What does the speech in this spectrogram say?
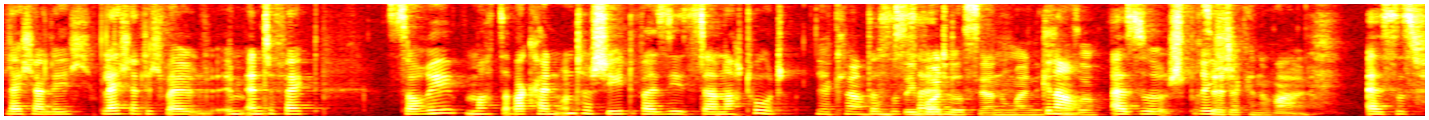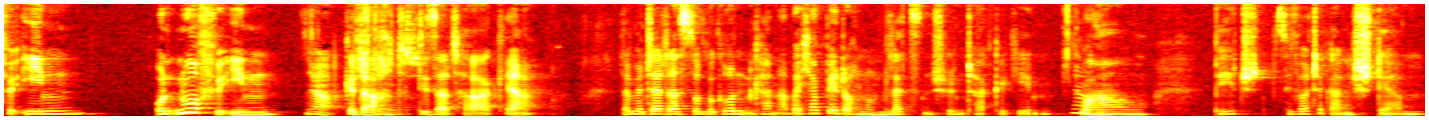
lächerlich. Lächerlich, weil im Endeffekt, sorry, macht es aber keinen Unterschied, weil sie ist danach tot. Ja, klar. Das und ist sie halt- wollte das ja nun mal nicht. Genau. Also, Also sie hat sprich, ja keine Wahl. es ist für ihn und nur für ihn Ja, gedacht, stimmt. dieser Tag, ja. Damit er das so begründen kann. Aber ich habe ihr doch noch einen letzten schönen Tag gegeben. Ja. Wow. Bitch, sie wollte gar nicht sterben.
